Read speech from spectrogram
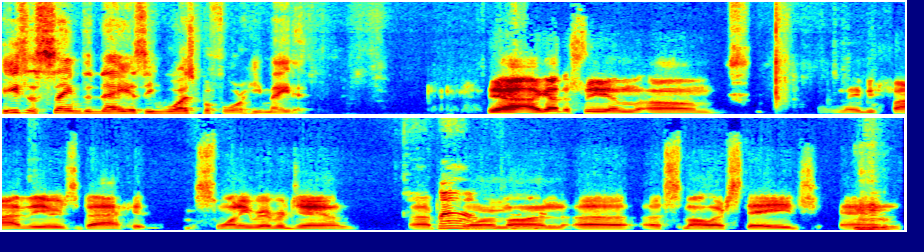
he's the same today as he was before he made it. Yeah, I got to see him um, maybe five years back at Suwannee River Jam uh, perform wow. on a, a, smaller stage, mm-hmm. and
